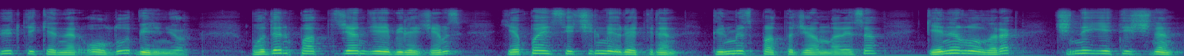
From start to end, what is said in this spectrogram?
büyük dikenler olduğu biliniyor. Modern patlıcan diyebileceğimiz yapay seçilme üretilen günümüz patlıcanlar ise genel olarak Çin'de yetiştirilen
